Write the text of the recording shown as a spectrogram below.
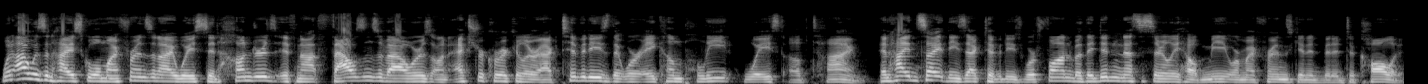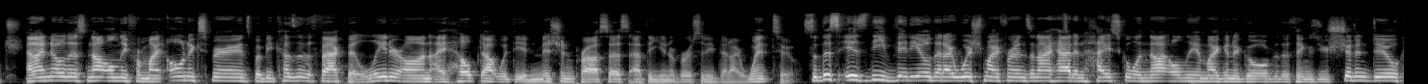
When I was in high school, my friends and I wasted hundreds, if not thousands of hours on extracurricular activities that were a complete waste of time. In hindsight, these activities were fun, but they didn't necessarily help me or my friends get admitted to college. And I know this not only from my own experience, but because of the fact that later on I helped out with the admission process at the university that I went to. So this is the video that I wish my friends and I had in high school, and not only am I gonna go over the things you shouldn't do,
